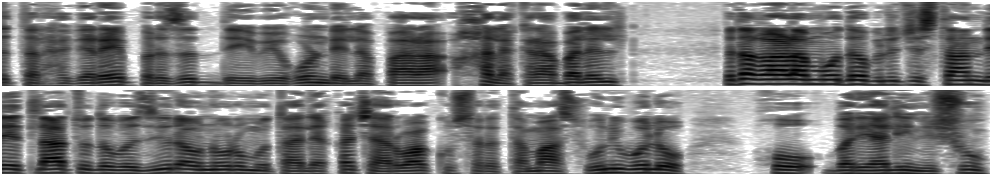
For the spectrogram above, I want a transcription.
د ترهګرۍ پر ضد د وی غونډې لپاره خلک را بلل په دغه اړه مو د بلوچستان د اطلاعاتو د وزیر او نورو متعلقه چارواکو سره تماس ونیولو، خو بریالي نشو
